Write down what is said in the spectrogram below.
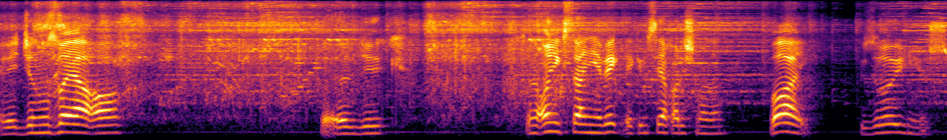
Evet canımız bayağı az. Ve öldük. Sen 12 saniye bekle kimseye karışmadan. Vay. Güzel oynuyor.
